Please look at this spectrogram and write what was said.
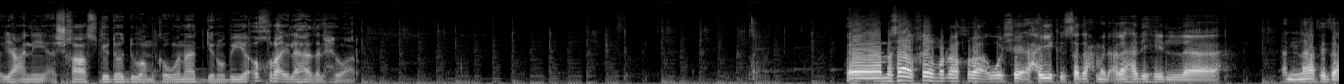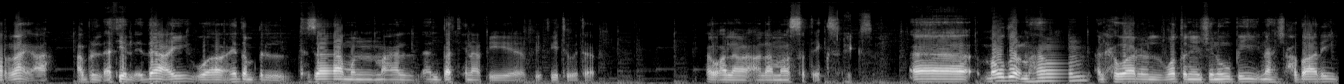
يعني أشخاص جدد ومكونات جنوبية أخرى إلى هذا الحوار. مساء الخير مرة أخرى أول شيء أحييك أستاذ أحمد على هذه النافذة الرائعة عبر الأثير الإذاعي وأيضا بالتزامن مع البث هنا في في, في تويتر أو على على منصة إكس. إكس. آه موضوع مهم الحوار الوطني الجنوبي نهج حضاري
